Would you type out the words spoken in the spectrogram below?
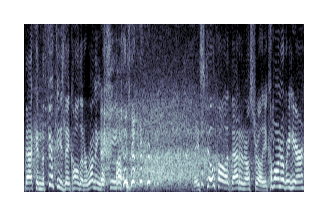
back in the 50s, they called it a running machine. they still call it that in Australia. Come on over here.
